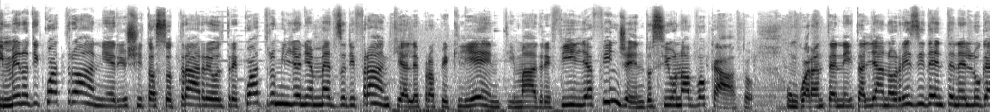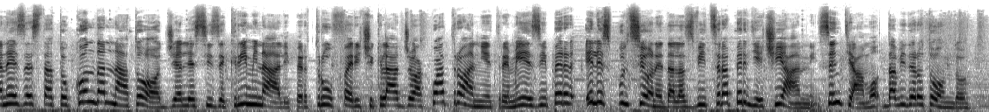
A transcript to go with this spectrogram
In meno di quattro anni è riuscito a sottrarre oltre 4 milioni e mezzo di franchi alle proprie clienti, madre e figlia, fingendosi un avvocato. Un quarantenne italiano residente nel Luganese è stato condannato oggi alle assise criminali per truffa e riciclaggio a 4 anni e 3 mesi per, e l'espulsione dalla Svizzera per 10 anni. Sentiamo Davide Rotondo.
